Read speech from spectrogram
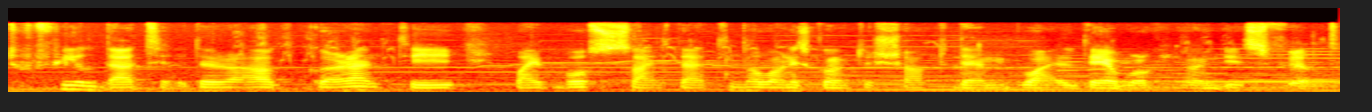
to feel that there are guarantee by both sides that no one is going to shout them while they are working on this field.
